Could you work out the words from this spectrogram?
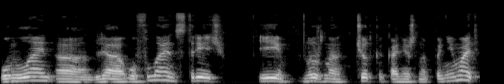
онлайн, а, для офлайн встреч. И нужно четко, конечно, понимать,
